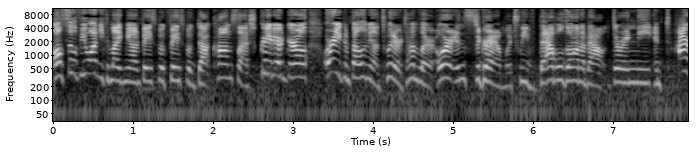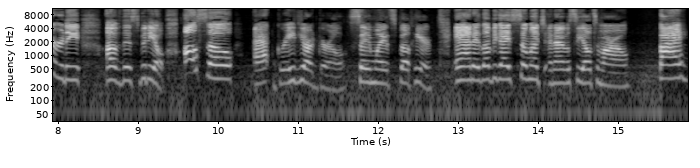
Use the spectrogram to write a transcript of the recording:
Also, if you want, you can like me on Facebook, facebook.com slash graveyardgirl, or you can follow me on Twitter, Tumblr, or Instagram, which we've babbled about during the entirety of this video. Also, at Graveyard Girl. Same way it's spelled here. And I love you guys so much, and I will see y'all tomorrow. Bye.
